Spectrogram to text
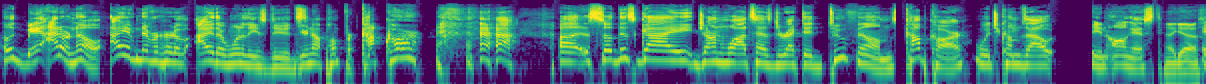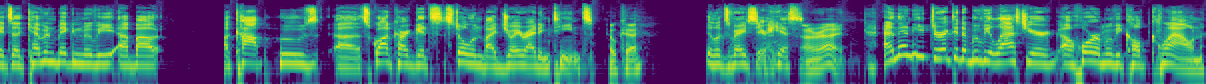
Look, man, I don't know. I have never heard of either one of these dudes. You're not pumped for Cop Car? Uh, so this guy, Jon Watts, has directed two films: Cop Car, which comes out in August. I guess. It's a Kevin Bacon movie about a cop whose uh, squad car gets stolen by joyriding teens. Okay. It looks very serious. All right. And then he directed a movie last year, a horror movie called Clown.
